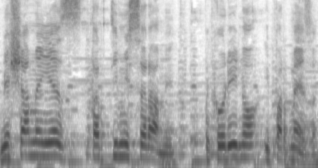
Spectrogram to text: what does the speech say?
Mieszamy je z tartymi serami, pecorino i parmezan.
